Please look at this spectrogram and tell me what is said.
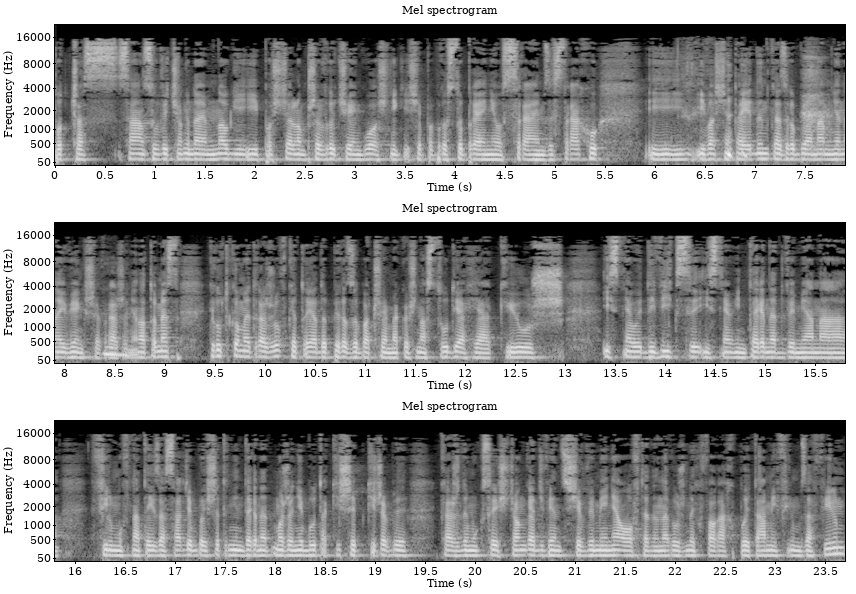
podczas seansu wyciągnąłem nogi i pościelą przewróciłem głośnik i się po prostu prawie nie osrałem ze strachu i, i właśnie ta jedynka zrobiła na mnie największe wrażenie. Natomiast krótkometrażówkę to ja dopiero zobaczyłem jakoś na studiach, jak już istniały Diviksy, istniał internet, wymiana filmów na tej zasadzie, bo jeszcze ten internet może nie był taki szybki, żeby każdy mógł sobie ściągać, więc się wymieniało wtedy na różnych forach płytami, film za film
